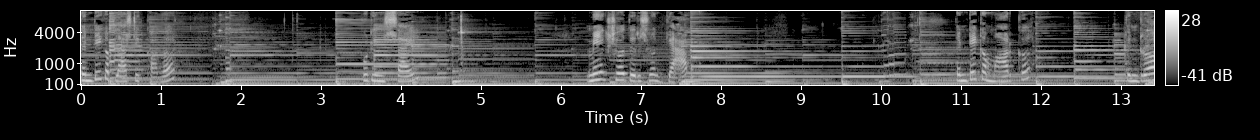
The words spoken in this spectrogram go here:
Then take a plastic cover. Put inside. Make sure there is no gap. Then take a marker. Then draw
